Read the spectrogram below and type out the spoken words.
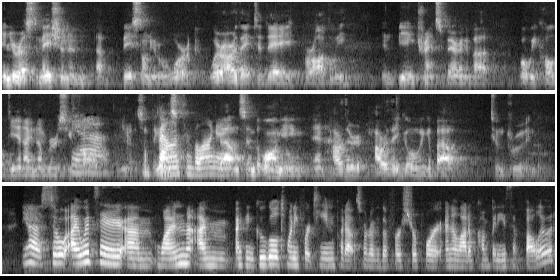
In your estimation and uh, based on your work, where are they today broadly in being transparent about what we call DNI numbers? You Yeah. call you know something Balance else and belonging. balance and belonging, and how they're how are they going about to improving them? Yeah, so I would say um, one, I'm I think Google 2014 put out sort of the first report, and a lot of companies have followed.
